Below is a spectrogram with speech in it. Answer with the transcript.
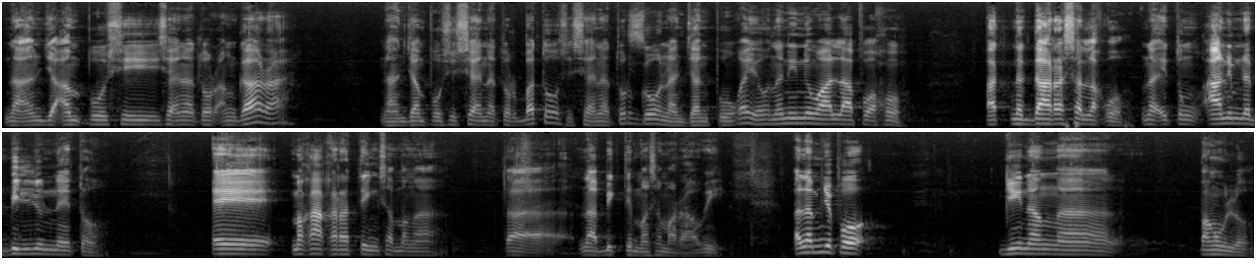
nandiyan po si Senator Angara, nandiyan po si Senator Bato, si Senator Go, nandiyan po kayo. Naniniwala po ako at nagdarasal ako na itong 6 na bilyon na ito eh makakarating sa mga ta, na biktima sa Marawi. Alam niyo po, ginang ah, Pangulo,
